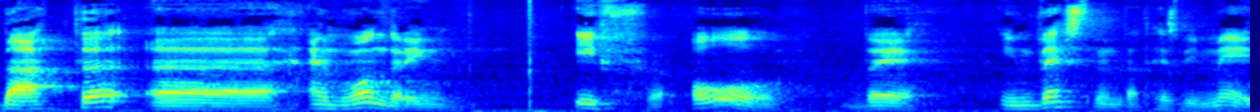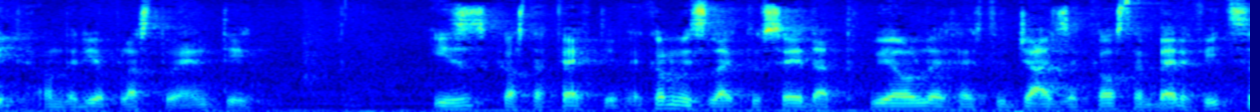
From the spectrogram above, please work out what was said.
But uh, I'm wondering if all the investment that has been made on the Rio Plus 20 is cost effective. Economists like to say that we always have to judge the cost and benefits.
